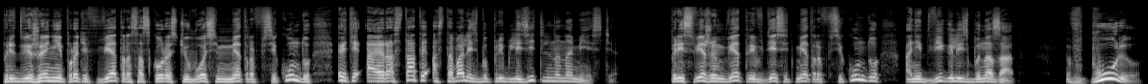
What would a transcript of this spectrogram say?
При движении против ветра со скоростью 8 метров в секунду эти аэростаты оставались бы приблизительно на месте. При свежем ветре в 10 метров в секунду они двигались бы назад. В бурю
